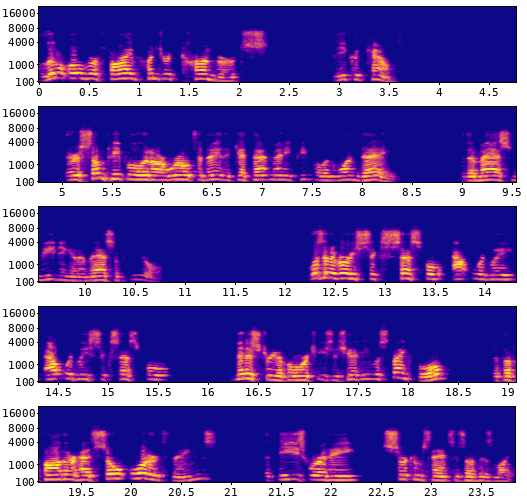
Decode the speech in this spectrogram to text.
a little over 500 converts that he could count. There are some people in our world today that get that many people in one day with a mass meeting and a mass appeal. Wasn't a very successful, outwardly, outwardly successful ministry of the Lord Jesus, yet he was thankful that the Father had so ordered things that these were the circumstances of his life.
